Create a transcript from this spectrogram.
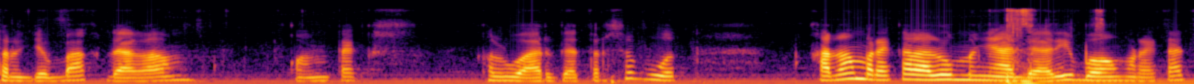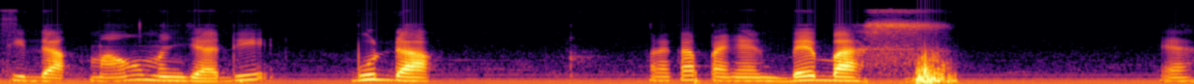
Terjebak dalam konteks keluarga tersebut karena mereka lalu menyadari bahwa mereka tidak mau menjadi budak. Mereka pengen bebas. Ya.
